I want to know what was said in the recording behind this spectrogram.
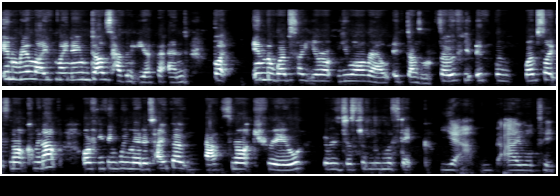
In real life, my name does have an e at the end, but in the website URL, it doesn't. So if you if the website's not coming up, or if you think we made a typo, that's not true. It was just a little mistake, Yeah, I will take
